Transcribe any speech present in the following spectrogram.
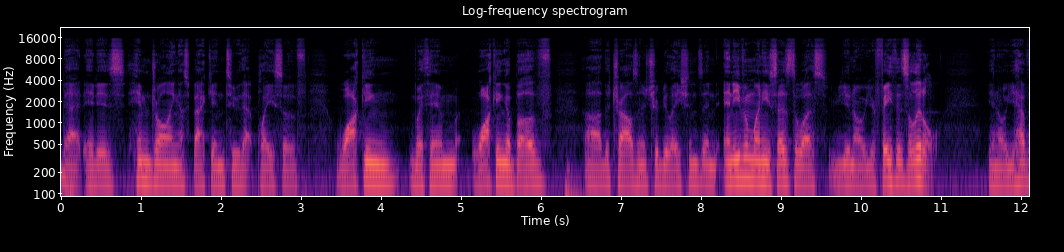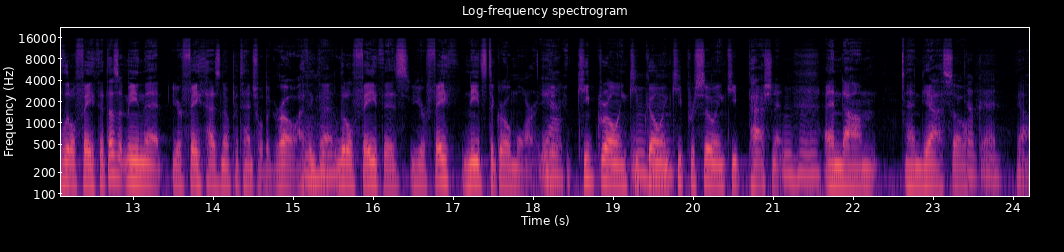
that it is him drawing us back into that place of walking with him walking above uh, the trials and the tribulations. And and even when he says to us you know your faith is little you know you have little faith that doesn't mean that your faith has no potential to grow. I think that mm-hmm. little faith is your faith needs to grow more. You Yeah. keep growing keep going mm-hmm. keep pursuing keep passionate. Mm-hmm. And um and yeah so So good. Yeah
